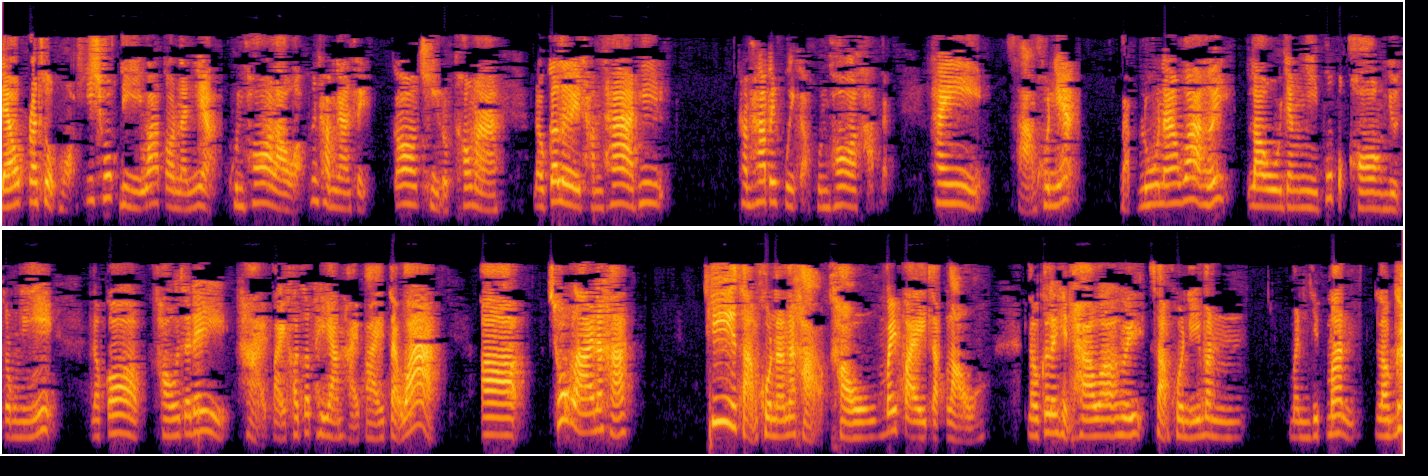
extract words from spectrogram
แล้วประจบเหมาะที่โชคดีว่าตอนนั้นเนี่ย คุณพ่อเราอะเพิ่งทำงานเสร็จก็ขี่รถเข้ามา เราก็เลยทำท่าที่ทำท่าไปคุยกับคุณพ่อค่ะแบบ ให้สามคนเนี้ยแบบรู้นะว่าเฮ้ยเรายังมีผู้ปกครองอยู่ตรงนี้ แล้วก็เขาจะได้หายไปเขาจะพยายามหายไป แต่ว่า โชคร้ายนะคะ ที่สามคนนั้นนะคะเขาไม่ไปจากเรา เราก็เลยเห็นท่าว่าเฮ้ยสามคนนี้มันมันยึดมั่น เราก็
